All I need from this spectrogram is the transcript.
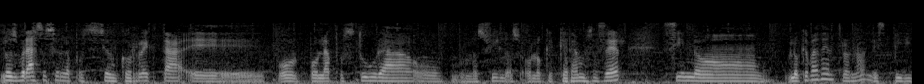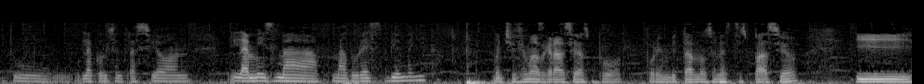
los brazos en la posición correcta eh, por, por, la postura o los filos o lo que queramos hacer, sino lo que va dentro, ¿no? El espíritu, la concentración, la misma madurez. Bienvenido. Muchísimas gracias por, por invitarnos en este espacio. Y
